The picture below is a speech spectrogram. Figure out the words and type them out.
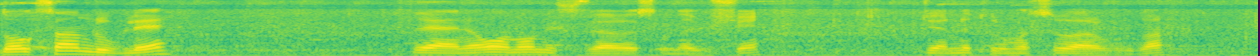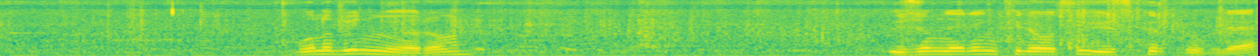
90 ruble. Yani 10-13 lira arasında bir şey. Cennet hurması var burada. Bunu bilmiyorum. Üzümlerin kilosu 140 ruble.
